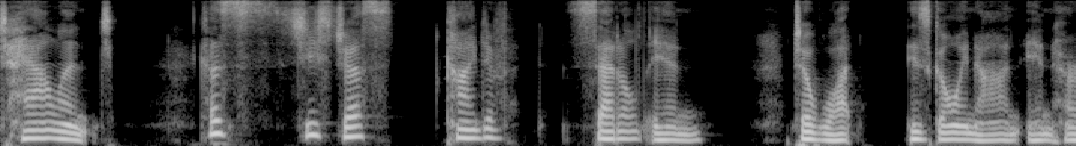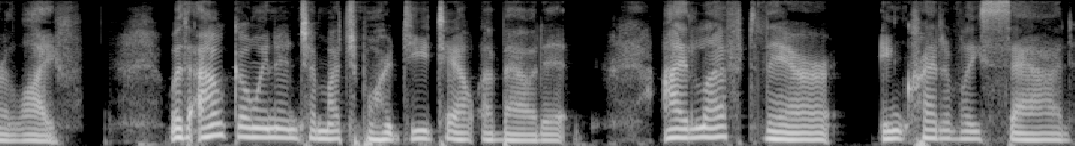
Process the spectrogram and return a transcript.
talent because she's just kind of settled in to what is going on in her life. Without going into much more detail about it, I left there incredibly sad.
